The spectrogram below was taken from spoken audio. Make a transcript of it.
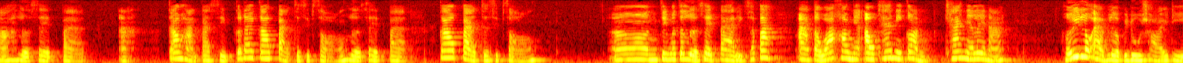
นะ เหลือเศษแปดอะเก้าหารแปดสิบก็ได้เก้าแปดเจ็ดสิบสองเหลือเศษแปดเก้าแปดเจ็ดสิบสองเออจริงๆมันจะเหลือเศษแปดอีกใช่ปะอะแต่ว่าคราวนี้เอาแค่นี้ก่อน แค่นี้เลยนะ เฮ้ย เราแอบเหลือไปดูช้อยดี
